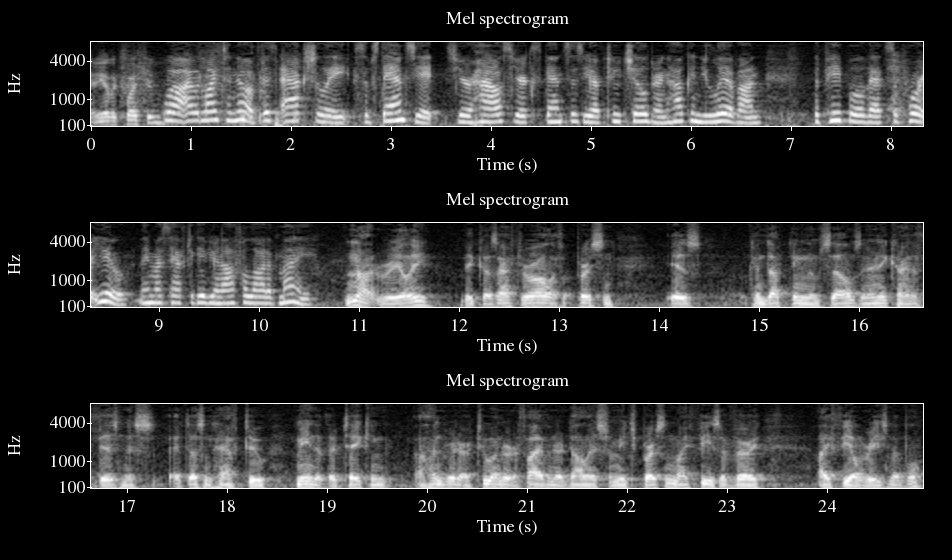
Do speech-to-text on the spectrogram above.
Any other questions? Well, I would like to know if this actually substantiates your house, your expenses. You have two children. How can you live on the people that support you? They must have to give you an awful lot of money. Not really, because after all, if a person is conducting themselves in any kind of business, it doesn't have to mean that they're taking a hundred or two hundred or five hundred dollars from each person. My fees are very, I feel, reasonable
